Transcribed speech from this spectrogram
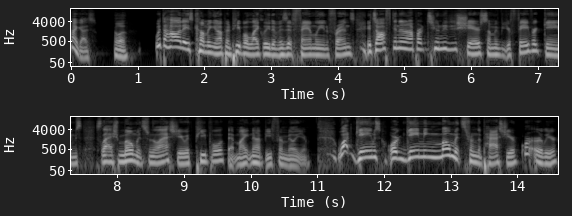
Hi, guys. Hello. With the holidays coming up and people likely to visit family and friends, it's often an opportunity to share some of your favorite games slash moments from the last year with people that might not be familiar. What games or gaming moments from the past year or earlier,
